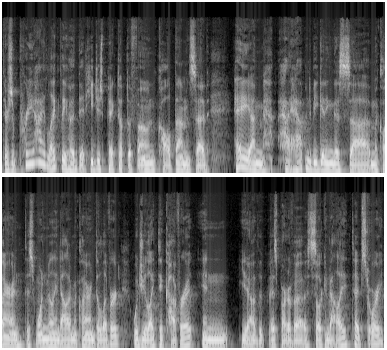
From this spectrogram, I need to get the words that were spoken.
there's a pretty high likelihood that he just picked up the phone, called them and said, Hey, I'm, I happen to be getting this uh, McLaren, this $1 million McLaren delivered. Would you like to cover it in, you know, the, as part of a Silicon Valley type story?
